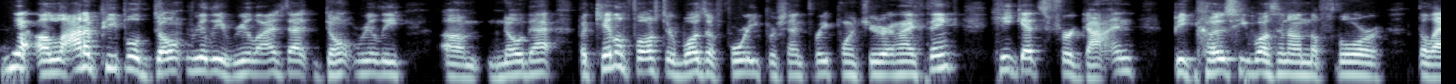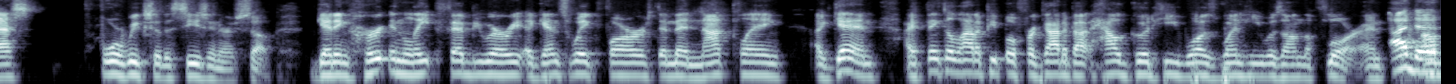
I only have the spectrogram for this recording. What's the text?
yeah, a lot of people don't really realize that, don't really um, know that. But Caleb Foster was a 40% three point shooter. And I think he gets forgotten because he wasn't on the floor the last four weeks of the season or so. Getting hurt in late February against Wake Forest and then not playing again, I think a lot of people forgot about how good he was when he was on the floor. And I did.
